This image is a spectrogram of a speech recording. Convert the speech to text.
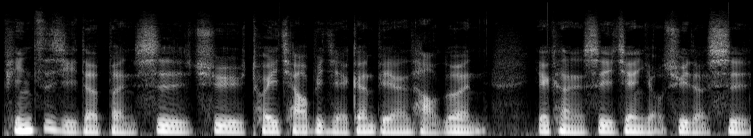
凭自己的本事去推敲，并且跟别人讨论，也可能是一件有趣的事。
